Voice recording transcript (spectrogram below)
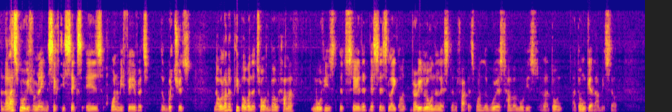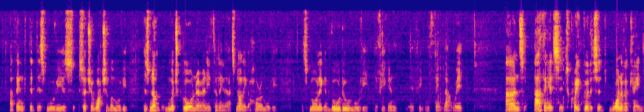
And the last movie from 1966 is one of my favourites, The Witches. Now, a lot of people, when they're talking about Hammer movies, that say that this is like very low on the list. In fact, it's one of the worst Hammer movies, and I don't, I don't get that myself. I think that this movie is such a watchable movie. There's not much gore or anything like that. It's not like a horror movie. It's more like a voodoo movie, if you can if you can think that way. And I think it's it's quite good. It's one of a kind.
